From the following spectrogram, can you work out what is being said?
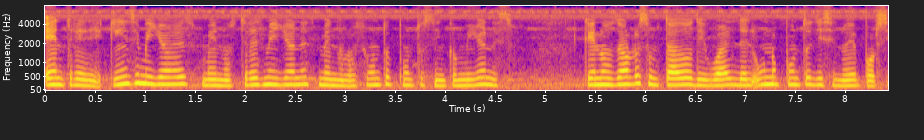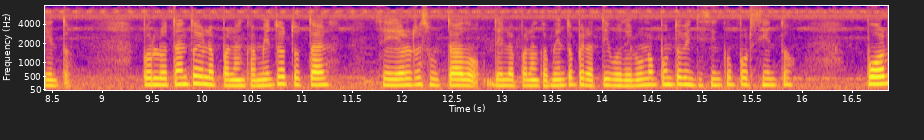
entre 15 millones menos 3 millones menos los 1.5 millones, que nos da un resultado de igual del 1.19%. Por lo tanto, el apalancamiento total sería el resultado del apalancamiento operativo del 1.25% por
